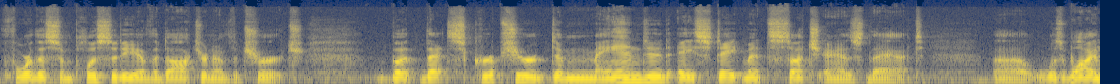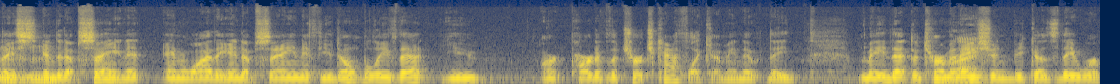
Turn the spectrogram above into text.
for the simplicity of the doctrine of the church. But that Scripture demanded a statement such as that uh, was why they s ended up saying it, and why they end up saying, if you don't believe that, you aren't part of the Church Catholic. I mean, they, they made that determination because they were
